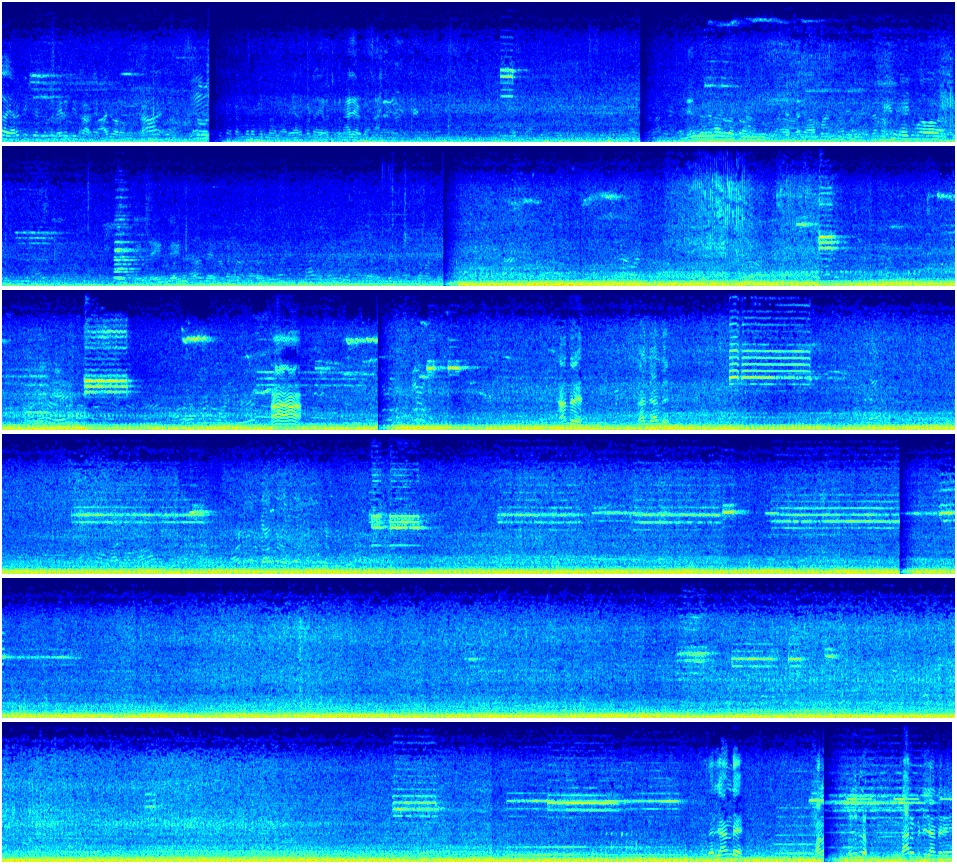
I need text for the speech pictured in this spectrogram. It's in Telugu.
அந்த ಎರಡನೇ ಕೇಸಲ್ಲಿ ಬೇರೆ ತೀರ್ಮಾನ ಆದಿವಾರ ಕನ್ನಡ ನಾಳೆ ಅಡಯಾಡ ನಾಳೆ ಎರಡಕ್ಕೆ ನಾಳೆ ಆಟ ándale. Dale, ándale. సార్ పిచ్చి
